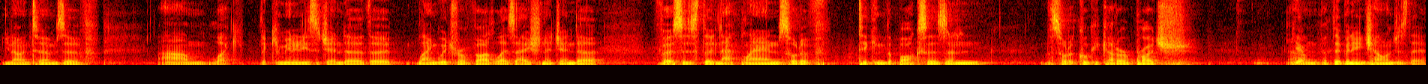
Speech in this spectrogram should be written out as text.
you know, in terms of um, like the communities agenda, the language revitalisation agenda, versus the NAPLAN sort of ticking the boxes and the sort of cookie cutter approach? Um, Yep. Have there been any challenges there?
